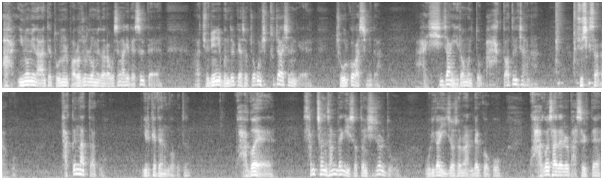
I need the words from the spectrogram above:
아 이놈이 나한테 돈을 벌어줄 놈이다라고 생각이 됐을 때 아, 주린이 분들께서 조금씩 투자하시는 게 좋을 것 같습니다. 아, 시장 이러면 또 막 떠들잖아. 주식 사라고. 다 끝났다고. 이렇게 되는 거거든. 과거에 3,300이 있었던 시절도 우리가 잊어서는 안 될 거고, 과거 사례를 봤을 때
